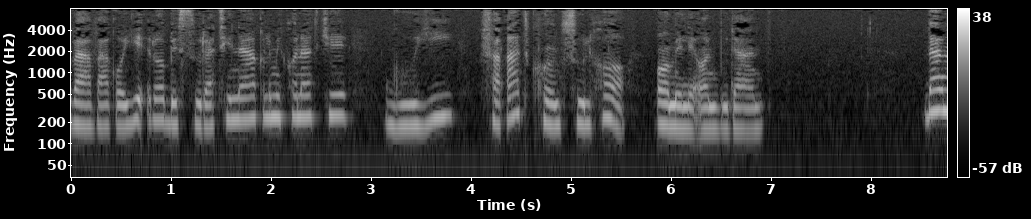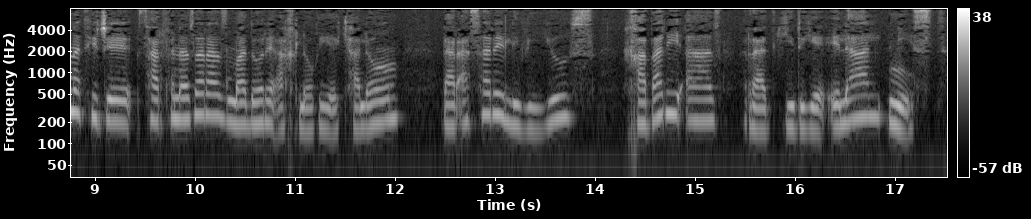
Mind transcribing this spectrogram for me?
و وقایع را به صورتی نقل می کند که گویی فقط کنسولها عامل آن بودند در نتیجه صرف نظر از مدار اخلاقی کلام در اثر لیویوس خبری از ردگیری علل نیست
